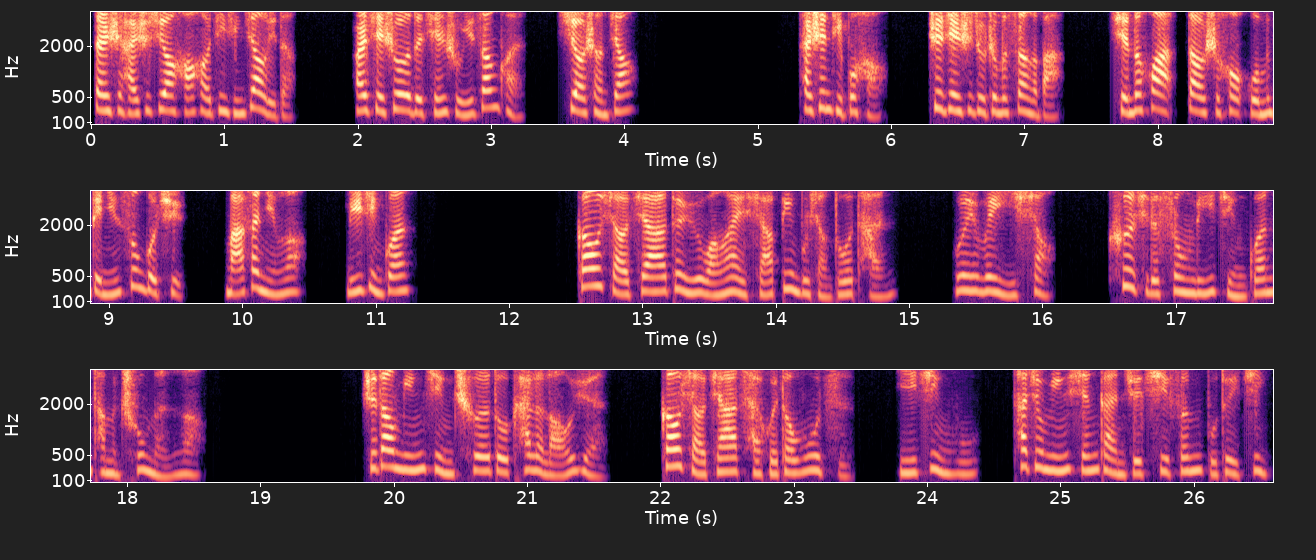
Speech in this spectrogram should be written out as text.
但是还是需要好好进行教育的。而且收了的钱属于赃款，需要上交。她身体不好，这件事就这么算了吧。钱的话，到时候我们给您送过去，麻烦您了，李警官。高小佳对于王爱霞并不想多谈，微微一笑，客气的送李警官他们出门了。直到民警车都开了老远，高小佳才回到屋子。一进屋。他就明显感觉气氛不对劲。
